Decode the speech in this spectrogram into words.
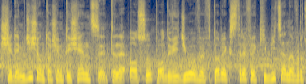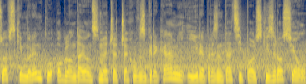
78 tysięcy tyle osób odwiedziło we wtorek strefę kibica na wrocławskim rynku, oglądając mecze Czechów z Grekami i reprezentacji Polski z Rosją.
